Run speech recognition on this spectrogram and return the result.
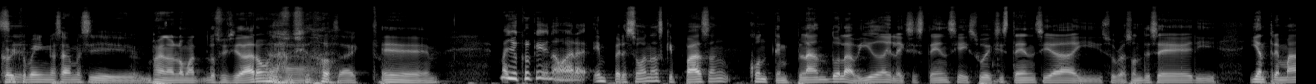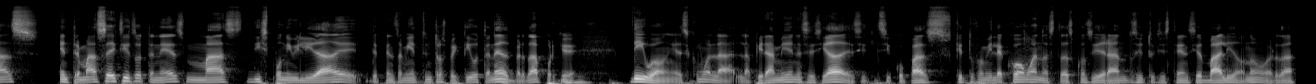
Kurt, Cobain no sabemos si... Bueno, lo, lo suicidaron. Ajá, suicidó. Exacto. Eh, yo creo que hay una vara en personas que pasan contemplando la vida y la existencia y su existencia y su razón de ser y, y entre más entre más éxito tenés, más disponibilidad de, pensamiento introspectivo tenés, ¿verdad? Porque, digo, es como la, la, pirámide de necesidades. Si, si ocupas que tu familia coma, no estás considerando si tu existencia es válida o no, ¿verdad?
